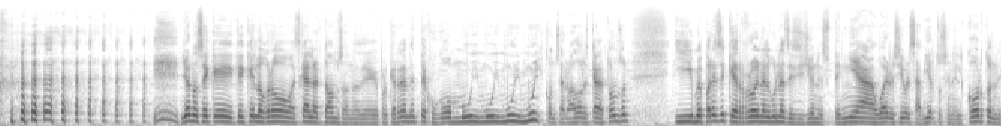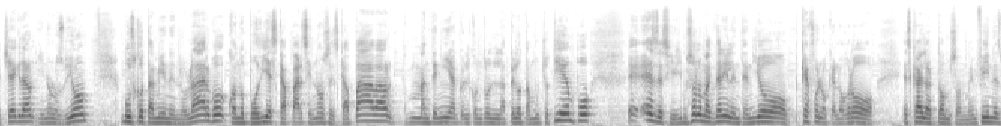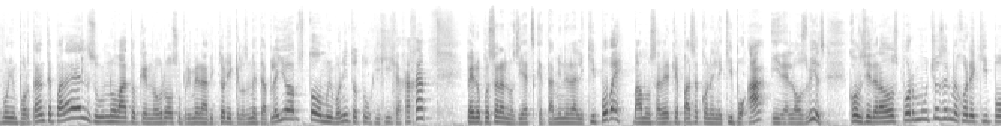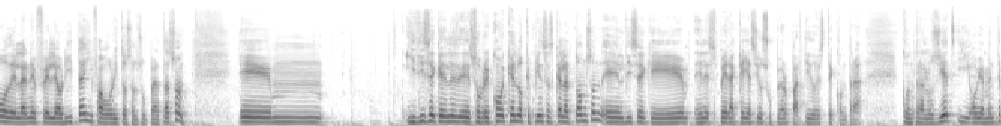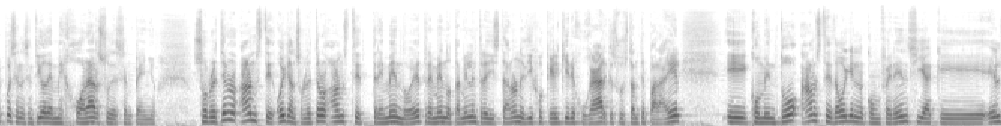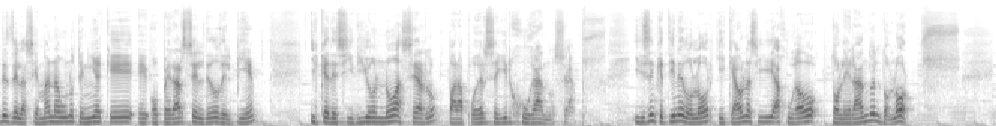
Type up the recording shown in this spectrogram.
yo no sé qué, logró Skylar Thompson, porque realmente jugó muy, muy, muy, muy conservador Skylar Thompson. Y me parece que erró en algunas decisiones. Tenía wide receivers abiertos en el corto, en el checkdown, y no los vio. Buscó también en lo largo. Cuando podía escaparse, no se escapaba. Mantenía el control de la pelota mucho tiempo. E, es decir, solo McDaniel entendió qué fue lo que logró Skylar Thompson. En fin, es muy importante para él. Es un novato que logró su primera victoria y que los mete a playoffs. Todo muy bonito, tú jiji. Pero pues eran los Jets, que también era el equipo B. Vamos a ver qué pasa con el equipo A y de los Bills. Considerados por muchos el mejor equipo de la NFL ahorita y favoritos al Supertazón. Eh. Y dice que eh, sobre qué es lo que piensa Skylar Thompson. Él dice que él espera que haya sido su peor partido este contra, contra los Jets. Y obviamente, pues en el sentido de mejorar su desempeño. Sobre Teron Armstead, oigan, sobre Teron Armstead, tremendo, eh, tremendo. También le entrevistaron y dijo que él quiere jugar, que es frustrante para él. Eh, comentó Armstead hoy en la conferencia que él desde la semana 1 tenía que eh, operarse el dedo del pie y que decidió no hacerlo para poder seguir jugando. O sea, y dicen que tiene dolor y que aún así ha jugado tolerando el dolor.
